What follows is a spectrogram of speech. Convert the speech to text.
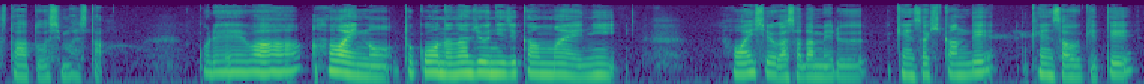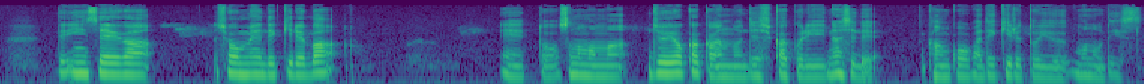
スタートしました。これはハワイの渡航72時間前にハワイ州が定める検査機関で検査を受けてで陰性が証明できれば、えーとそのまま14日間の自主隔離なしで観光ができるというものです。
